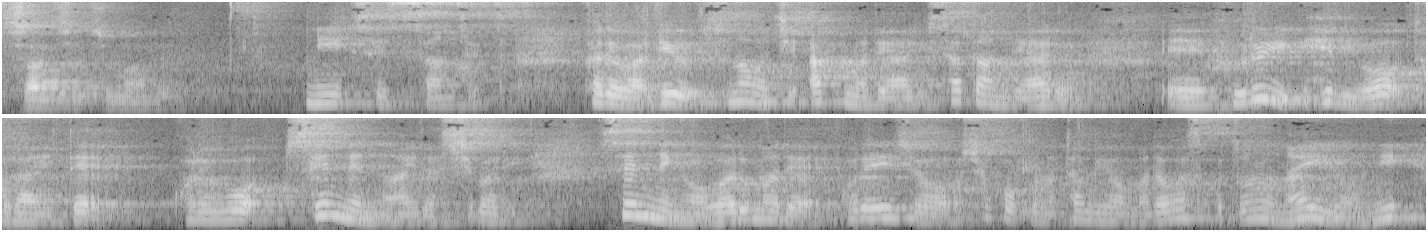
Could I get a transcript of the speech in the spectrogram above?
3節まで。2節3節。彼は竜すなわち悪魔でありサタンである、えー古い蛇を捕らえてこれを千年の間縛り千年が終わるまでこれ以上諸国の民を惑わすことのないように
